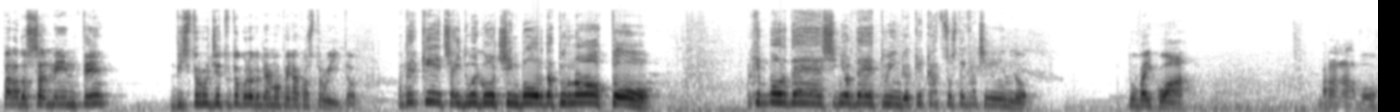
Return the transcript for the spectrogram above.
paradossalmente, distrugge tutto quello che abbiamo appena costruito. Ma perché c'hai due gocce in board a turno 8? Ma che board è, signor Deathwing? Che cazzo stai facendo? Tu vai qua. Bravo.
